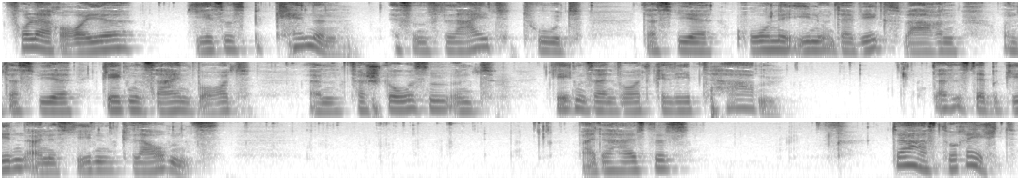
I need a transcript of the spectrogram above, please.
voller Reue Jesus bekennen. Es uns leid tut, dass wir ohne ihn unterwegs waren und dass wir gegen sein Wort ähm, verstoßen und gegen sein Wort gelebt haben. Das ist der Beginn eines jeden Glaubens. Weiter heißt es, da hast du recht,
